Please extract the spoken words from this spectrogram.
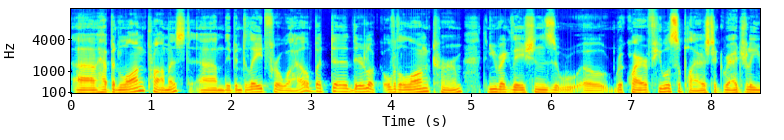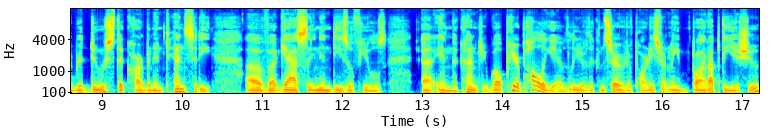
uh, have been long promised. Um, they've been delayed for a while, but uh, they're look over the long term. The new regulations uh, require fuel suppliers to gradually reduce the carbon intensity of uh, gasoline and diesel fuels uh, in the country. Well, Pierre the leader of the Conservative Party, certainly brought up the issue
